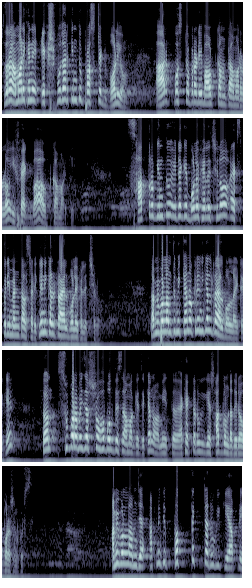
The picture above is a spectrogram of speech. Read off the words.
সুতরাং আমার এখানে এক্সপোজার কিন্তু প্রস্টেট ভলিউম আর পোস্ট অপারেটিভ আউটকামটা আমার হলো ইফেক্ট বা আউটকাম আর কি। ছাত্র কিন্তু এটাকে বলে ফেলেছিল এক্সপেরিমেন্টাল স্টাডি ক্লিনিক্যাল ট্রায়াল বলে ফেলেছিল। তো আমি বললাম, তুমি কেন ক্লিনিক্যাল ট্রায়াল বললা এটাকে? তখন সুপারভাইজার সহ বলতেছে আমাকে যে, কেন আমি এক একটা রুগীকে সাত ঘণ্টা ধরে অপারেশন করছি? আমি বললাম যে, আপনি যে প্রত্যেকটা রুগীকে আপনি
